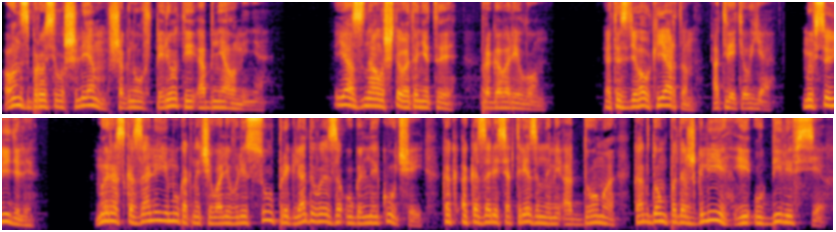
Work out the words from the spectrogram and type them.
Он сбросил шлем, шагнул вперед и обнял меня. «Я знал, что это не ты», – проговорил он. «Это сделал Кьяртон», – ответил я. «Мы все видели». Мы рассказали ему, как ночевали в лесу, приглядывая за угольной кучей, как оказались отрезанными от дома, как дом подожгли и убили всех.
